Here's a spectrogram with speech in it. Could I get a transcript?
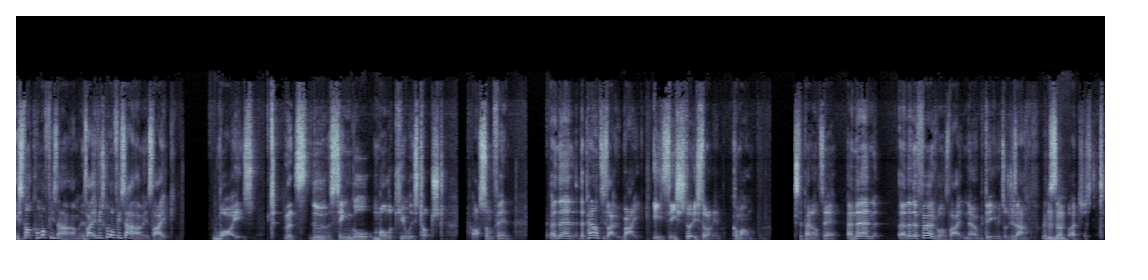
it's not come off his arm. It's like if it's come off his arm, it's like what? It's that's the single molecule it's touched or something. And then the penalty's like, right, he's he stood he stood on him. Come on, it's the penalty. And then and then the third one's like, no, we didn't even touch his arm. so I just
